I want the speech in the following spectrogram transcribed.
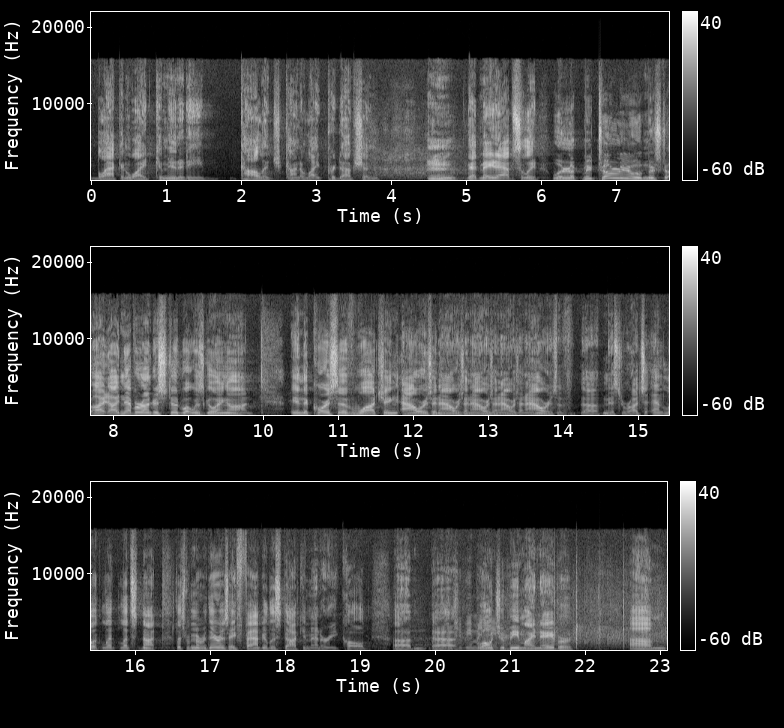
black and white community college kind of like production that made absolute, well, let me tell you, Mr. I, I never understood what was going on. In the course of watching hours and hours and hours and hours and hours of uh, Mr. Rogers, and look, let, us not, let's remember there is a fabulous documentary called um, uh, Won't, You Be My Won't Neighbor? Be My Neighbor um,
